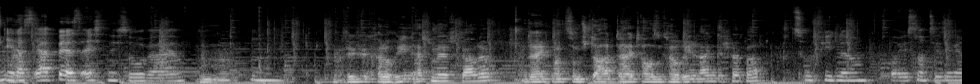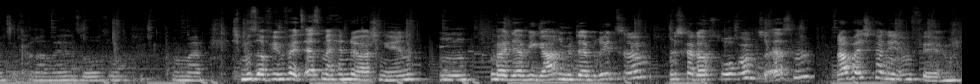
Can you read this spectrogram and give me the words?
Nee, das Erdbeer ist echt nicht so geil. Mhm. Wie viele Kalorien essen wir jetzt gerade? Direkt mal zum Start 3000 Kalorien reingeschleppert. Zu viele. Boah, hier ist noch diese ganze Karamellsoße. Ich muss auf jeden Fall jetzt erstmal Hände waschen gehen. Mhm. Weil der Vegane mit der Brezel ist Katastrophe zu essen. Aber ich kann ihn empfehlen.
